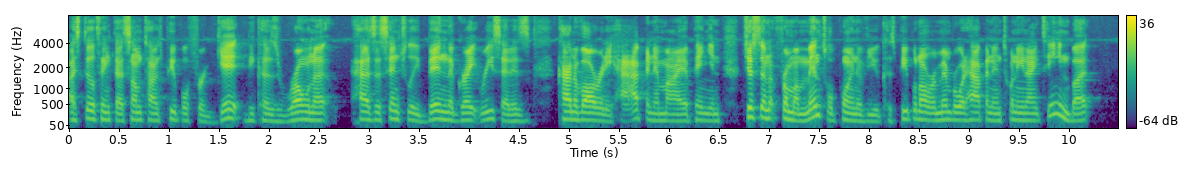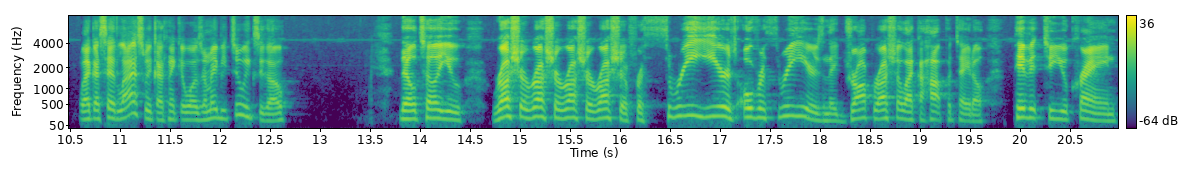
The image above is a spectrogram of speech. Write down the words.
I still think that sometimes people forget because Rona has essentially been the great reset is kind of already happened in my opinion just in, from a mental point of view because people don't remember what happened in 2019 but like i said last week i think it was or maybe two weeks ago they'll tell you russia russia russia russia for three years over three years and they drop russia like a hot potato pivot to ukraine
